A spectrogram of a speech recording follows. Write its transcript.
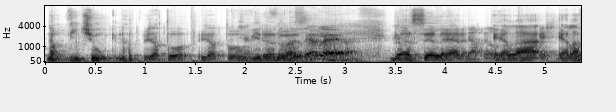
Não, 21, já tô, já tô já virando. Do acelera. Do acelera. Ela, ela,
